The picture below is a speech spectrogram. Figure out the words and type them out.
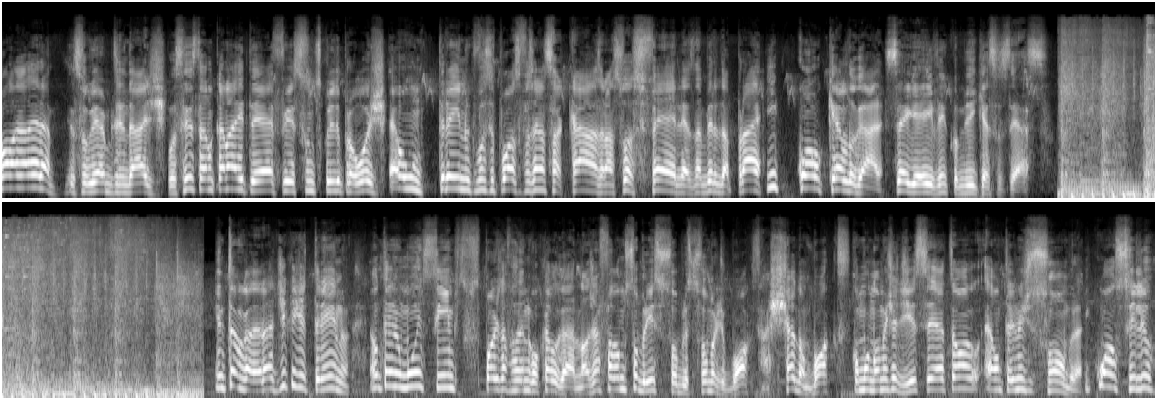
Fala galera, eu sou o Guilherme Trindade, você está no canal RTF e esse assunto escolhido para hoje é um treino que você possa fazer na sua casa, nas suas férias, na beira da praia, em qualquer lugar. Segue aí, vem comigo que é sucesso. Então, galera, a dica de treino é um treino muito simples, você pode estar fazendo em qualquer lugar. Nós já falamos sobre isso, sobre sombra de boxe, a Shadow Box. Como o nome já disse, é, então, é um treino de sombra. E com auxílio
